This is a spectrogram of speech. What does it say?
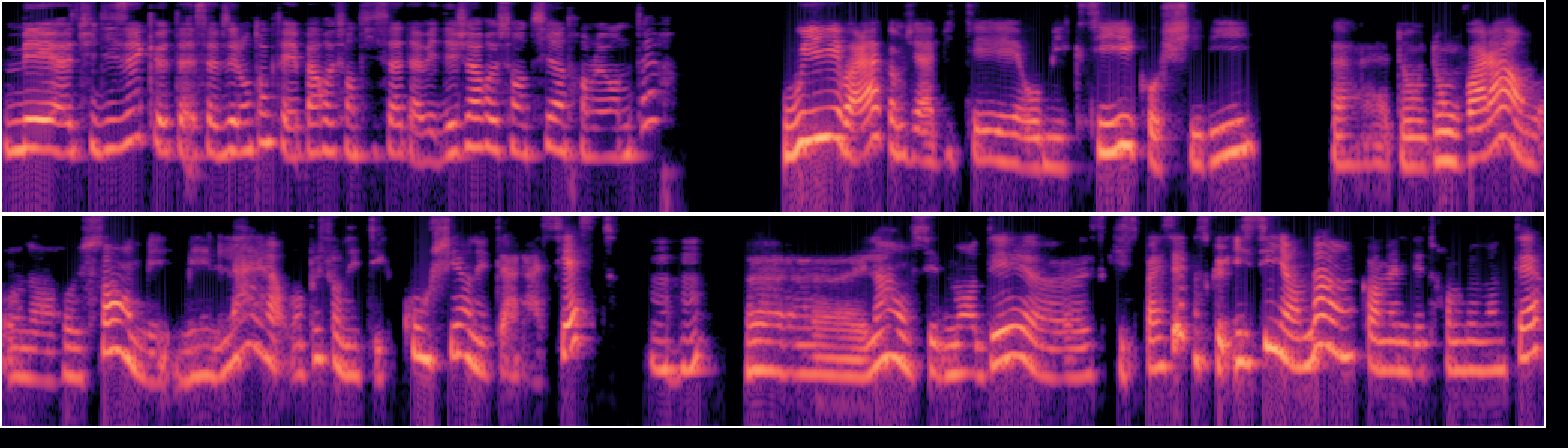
mais euh, tu disais que ça faisait longtemps que tu n'avais pas ressenti ça. Tu avais déjà ressenti un tremblement de terre? Oui, voilà, comme j'ai habité au Mexique, au Chili, euh, donc, donc voilà, on, on en ressent, mais, mais là, en plus, on était couchés, on était à la sieste. Mhm. Euh, et là, on s'est demandé euh, ce qui se passait, parce que ici, il y en a hein, quand même des tremblements de terre,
